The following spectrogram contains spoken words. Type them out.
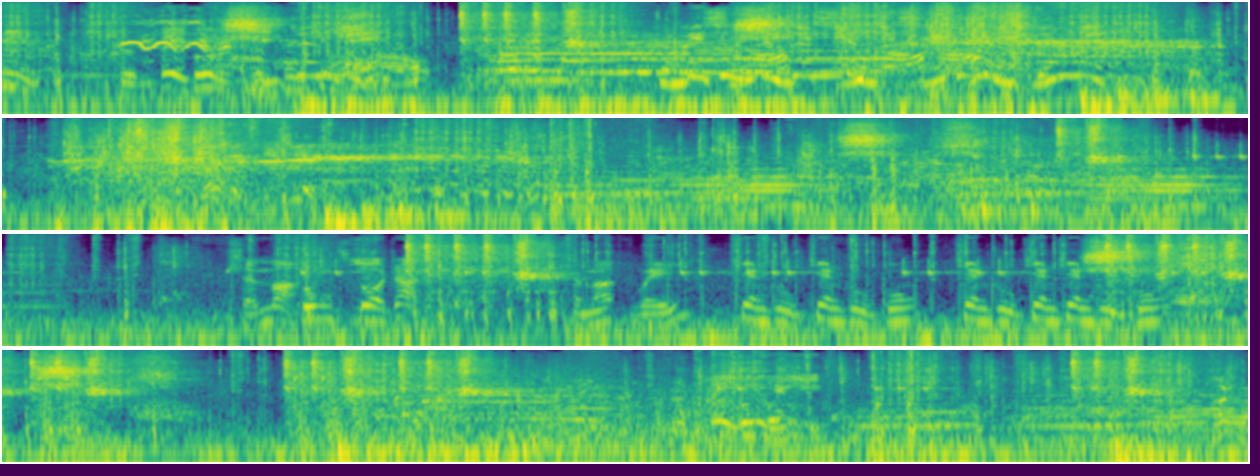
命，准备就绪。遵命。准备就绪。遵命。什么攻击？作战。什么？为建筑建筑工，建筑建建筑工，准备攻击。何种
